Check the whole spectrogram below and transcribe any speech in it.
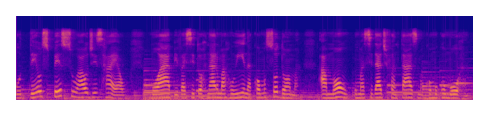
o Deus pessoal de Israel, Moabe vai se tornar uma ruína como Sodoma Amon, uma cidade fantasma como Gomorra.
